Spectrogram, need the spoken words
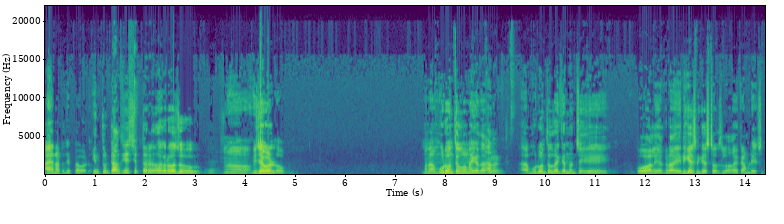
ఆయన అట్లా చెప్పేవాడు. ఇంత ఉంటే అంత చేసి చెప్తారు. ఒకరోజు విజయవాడలో మన మూడు వంతెనలు ఉన్నాయి కదా? ఆ మూడు వంతుల దగ్గర నుంచి పోవాలి. అక్కడ ఇరిగేషన్ గెస్ట్ హౌస్లో అకామిడేషన్.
